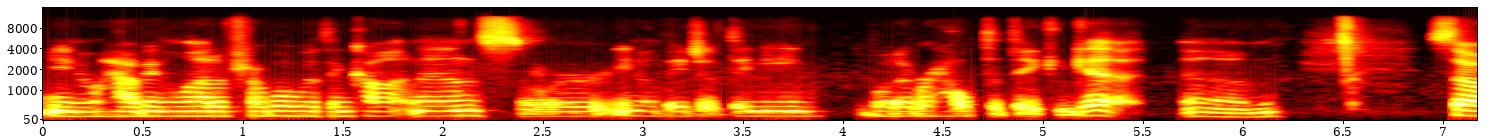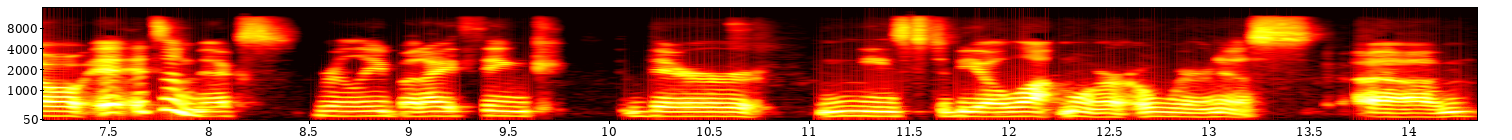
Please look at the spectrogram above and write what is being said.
you know having a lot of trouble with incontinence or you know they just they need whatever help that they can get. Um, so it, it's a mix really but i think there needs to be a lot more awareness um,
